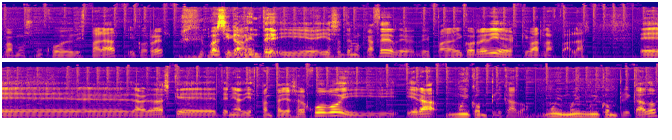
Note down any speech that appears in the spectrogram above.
Vamos, un juego de disparar y correr, básicamente. Básicamente. y, y eso tenemos que hacer, de, de disparar y correr y esquivar las balas. Eh, la verdad es que tenía 10 pantallas el juego y, y era muy complicado, muy, muy, muy complicado.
